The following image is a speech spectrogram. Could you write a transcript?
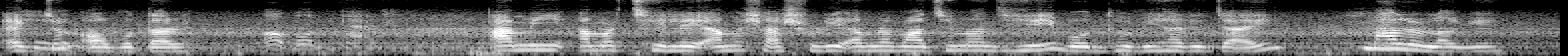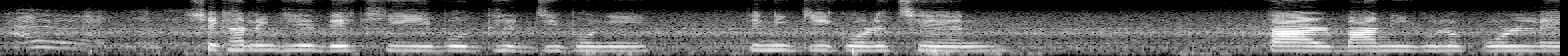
একজন অবতার। অবতার। আমি আমার ছেলে আমার শাশুড়ি আমরা মাঝে মাঝেই বৌদ্ধবিহারে যাই। ভালো লাগে। সেখানে গিয়ে দেখি বৌদ্ধের জীবনী তিনি কি করেছেন তার বাণীগুলো পড়লে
